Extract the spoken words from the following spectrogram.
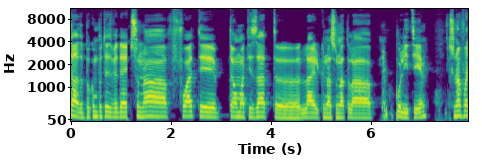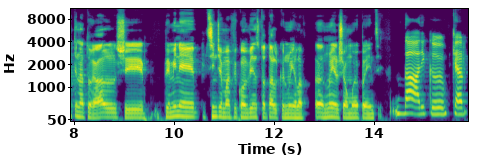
Da, după cum puteți vedea, suna foarte traumatizat uh, Lyle când a sunat la poliție. Suna foarte natural și pe mine, sincer, m-ar fi convins total că nu el, a, uh, nu el și-a omorât părinții. Da, adică chiar,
